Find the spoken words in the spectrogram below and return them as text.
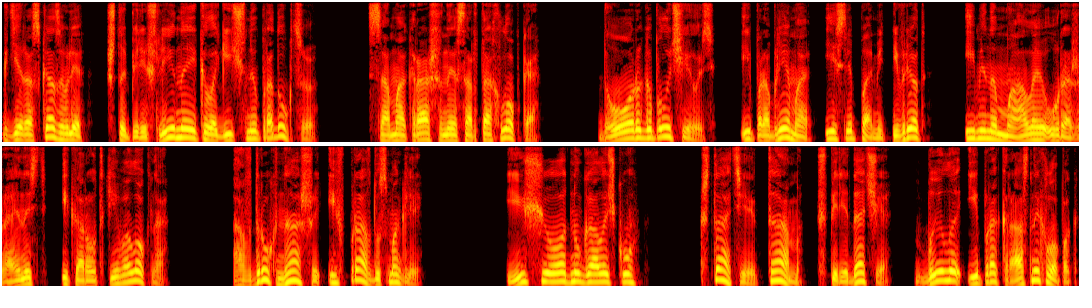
где рассказывали, что перешли на экологичную продукцию. Самокрашенные сорта хлопка. Дорого получилось, и проблема, если память не врет, именно малая урожайность и короткие волокна. А вдруг наши и вправду смогли? Еще одну галочку. Кстати, там, в передаче, было и про красный хлопок,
